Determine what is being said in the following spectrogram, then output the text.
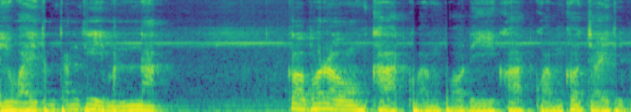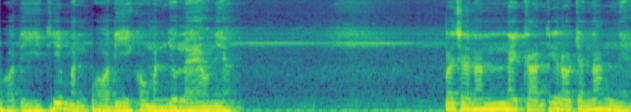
นี้ไว้ทั้งๆทที่มันหนัก ก็เพราะเราขาดความพอดี ขาดความเข้าใจที่พอดีที่มันพอดีของมันอยู่แล้วเนี่ยเพราะฉะนั้นในการที่เราจะนั่งเนี่ย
